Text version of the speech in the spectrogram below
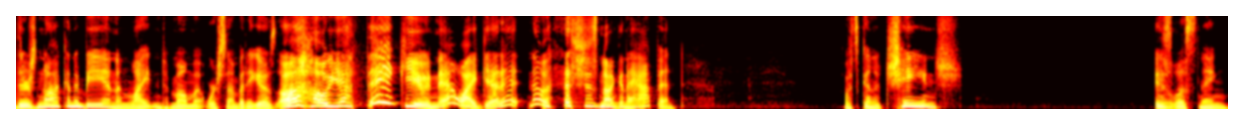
there's not going to be an enlightened moment where somebody goes, Oh, yeah, thank you. Now I get it. No, that's just not going to happen. What's going to change is listening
